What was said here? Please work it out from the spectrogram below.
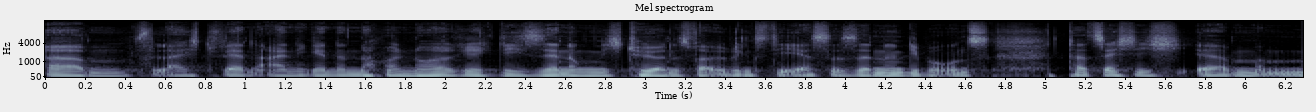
Ähm, vielleicht werden einige dann nochmal neugierig die Sendung nicht hören. Das war übrigens die erste Sendung, die bei uns tatsächlich ähm,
